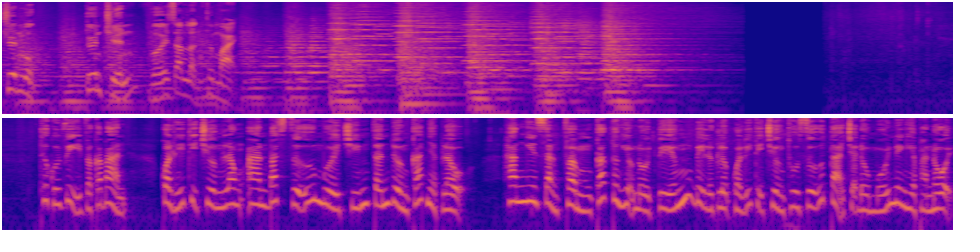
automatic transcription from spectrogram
chuyên mục Tuyên chiến với gian lận thương mại. Thưa quý vị và các bạn, quản lý thị trường Long An bắt giữ 19 tấn đường cát nhập lậu. Hàng nghìn sản phẩm các thương hiệu nổi tiếng bị lực lượng quản lý thị trường thu giữ tại chợ đầu mối Ninh Hiệp Hà Nội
